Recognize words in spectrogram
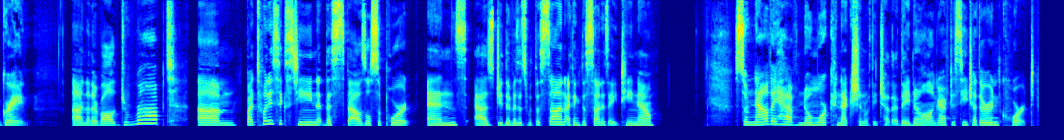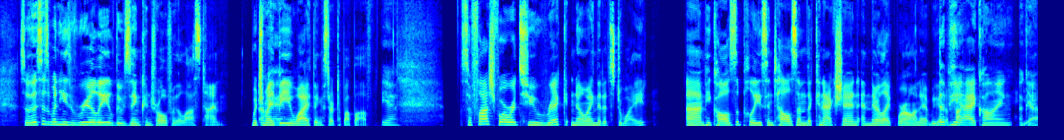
Great. Another ball dropped. Um, by 2016, the spousal support ends, as do the visits with the son. I think the son is 18 now. So now they have no more connection with each other. They no longer have to see each other in court. So this is when he's really losing control for the last time, which might be why things start to pop off. Yeah. So flash forward to Rick knowing that it's Dwight. Um, he calls the police and tells them the connection, and they're like, "We're on it. We The got find." PI calling. Okay. Yeah,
